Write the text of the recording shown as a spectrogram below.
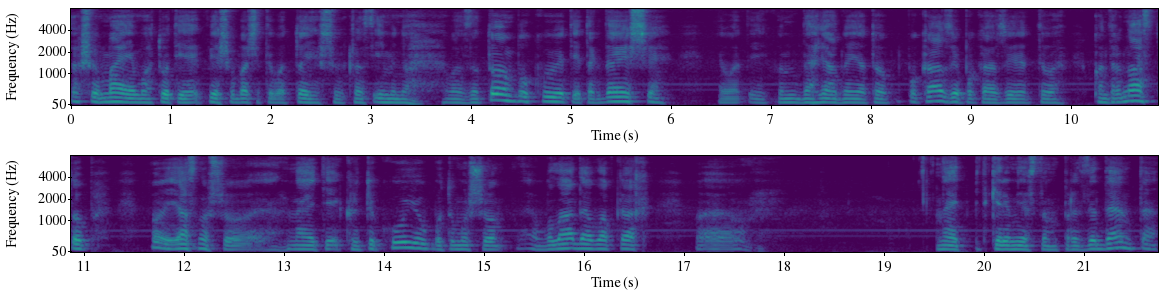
Так що маємо тут, я пишу, бачите, от той, що якраз іменно вас за то блокують і так далі. І, от, і наглядно я то показую, показую то контрнаступ. Ну, ясно, що навіть критикую, бо тому що влада в лапках, е, навіть під керівництвом президента,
